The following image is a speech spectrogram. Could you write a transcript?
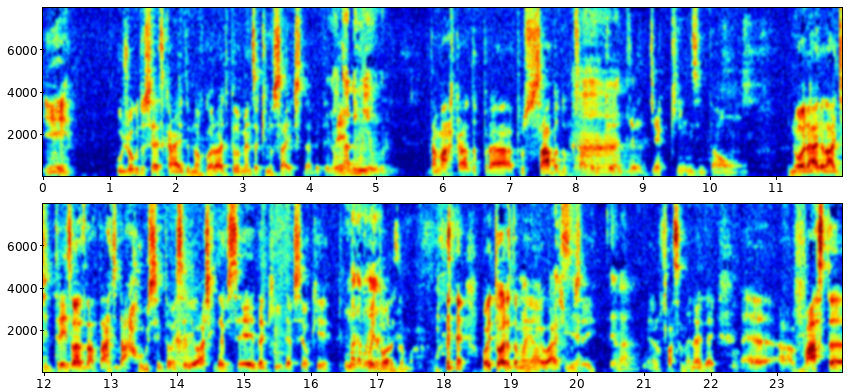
E o jogo do CSKA e do Novgorod, pelo menos aqui no site da VTB, não tá domingo. tá marcado para o sábado, sábado Ah, que é tá. dia, dia 15, então no horário lá de 3 horas da tarde da Rússia, então isso Ah. aí eu acho que deve ser daqui, deve ser o quê? Uma da manhã? 8 horas da manhã. 8 horas da manhã, eu acho, não sei. Sei lá. Eu não faço a menor ideia. É, a vasta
